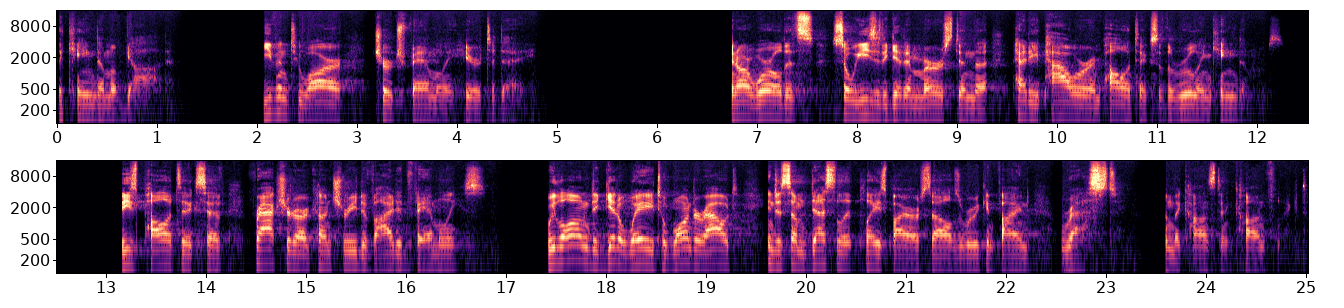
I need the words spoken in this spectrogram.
the kingdom of God, even to our church family here today. In our world, it's so easy to get immersed in the petty power and politics of the ruling kingdoms. These politics have fractured our country, divided families. We long to get away, to wander out into some desolate place by ourselves where we can find rest from the constant conflict.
